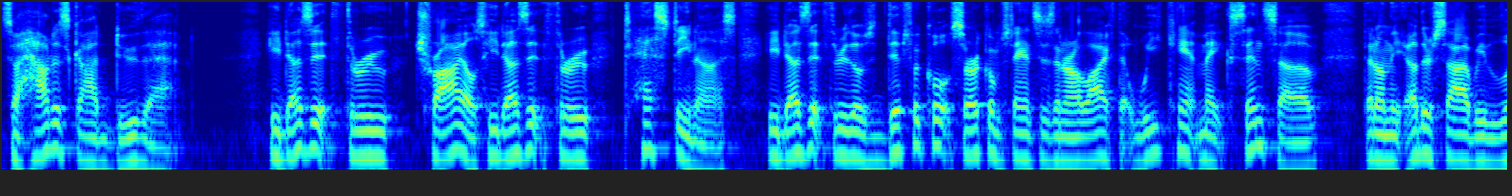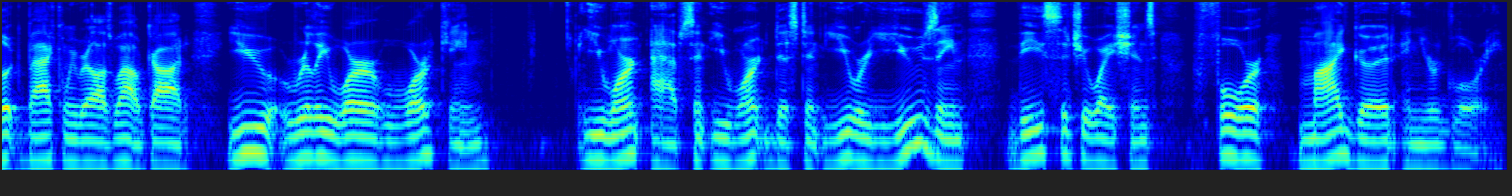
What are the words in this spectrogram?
So, how does God do that? He does it through trials. He does it through testing us. He does it through those difficult circumstances in our life that we can't make sense of. That on the other side, we look back and we realize, wow, God, you really were working you weren't absent, you weren't distant, you were using these situations for my good and your glory.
